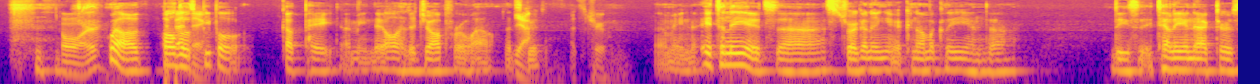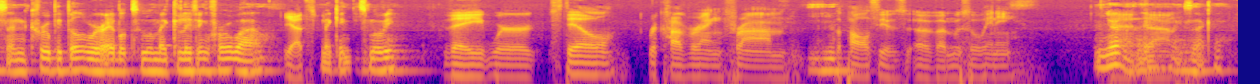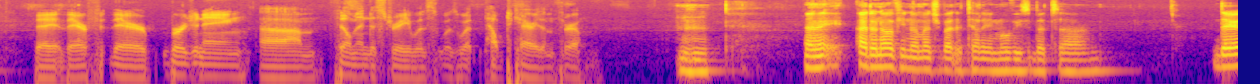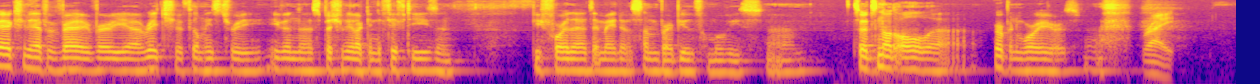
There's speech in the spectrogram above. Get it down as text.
or Well, all those people got paid. I mean, they all had a job for a while. That's yeah, good. that's true. I mean, Italy, it's uh, struggling economically, and uh, these Italian actors and crew people were able to make a living for a while Yeah, it's making this movie. They were still recovering from Mhm. the policies of uh, Mussolini. Yeah, And, yeah, um, exactly. They, their their burgeoning um, film industry was, was what helped carry them through. hmm And I, I don't know if you know much about Italian movies, but um, they actually have a very, very uh, rich uh, film history, even uh, especially like in the 50s and before that, they made uh, some very beautiful movies. Um, so it's not all uh, urban warriors. Right.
